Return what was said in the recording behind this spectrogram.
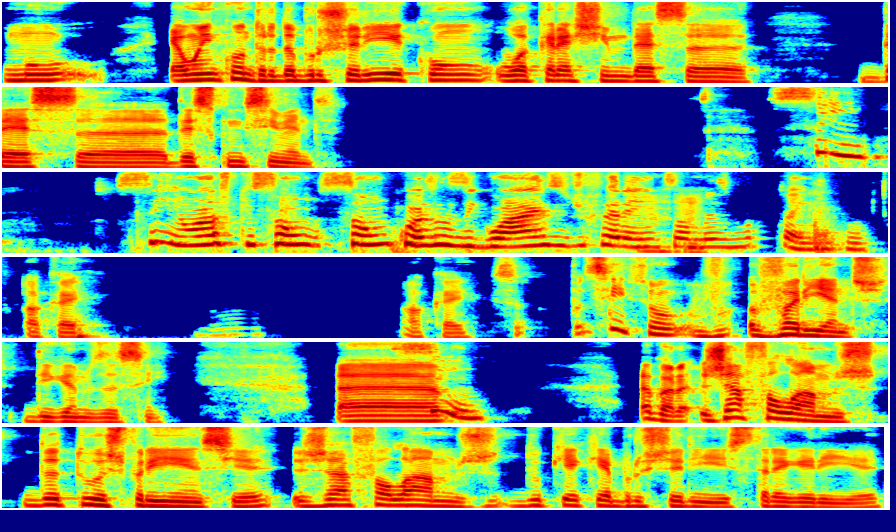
um, é um encontro da bruxaria com o acréscimo dessa, dessa, desse conhecimento. Sim, sim, eu acho que são, são coisas iguais e diferentes uhum. ao mesmo tempo. Ok. Ok. Sim, são variantes, digamos assim. Uh, sim. Agora, já falámos da tua experiência, já falámos do que é que é bruxaria e estregaria,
